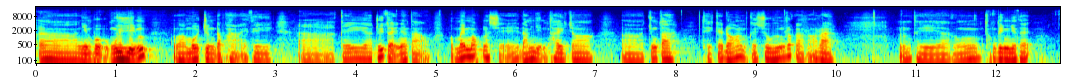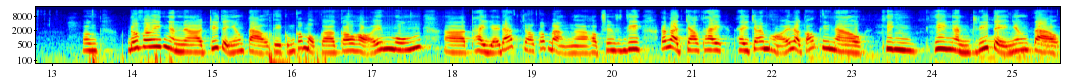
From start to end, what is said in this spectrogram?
à, nhiệm vụ nguy hiểm và môi trường độc hại thì à, cái trí tuệ nhân tạo và máy móc nó sẽ đảm nhiệm thay cho à, chúng ta. Thì cái đó là một cái xu hướng rất là rõ ràng. Ừ, thì à, cũng thông tin như thế vâng Đối với ngành uh, trí tuệ nhân tạo thì cũng có một uh, câu hỏi muốn uh, thầy giải đáp cho các bạn uh, học sinh sinh viên đó là chào thầy thầy cho em hỏi là có khi nào khi khi ngành trí tuệ nhân tạo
